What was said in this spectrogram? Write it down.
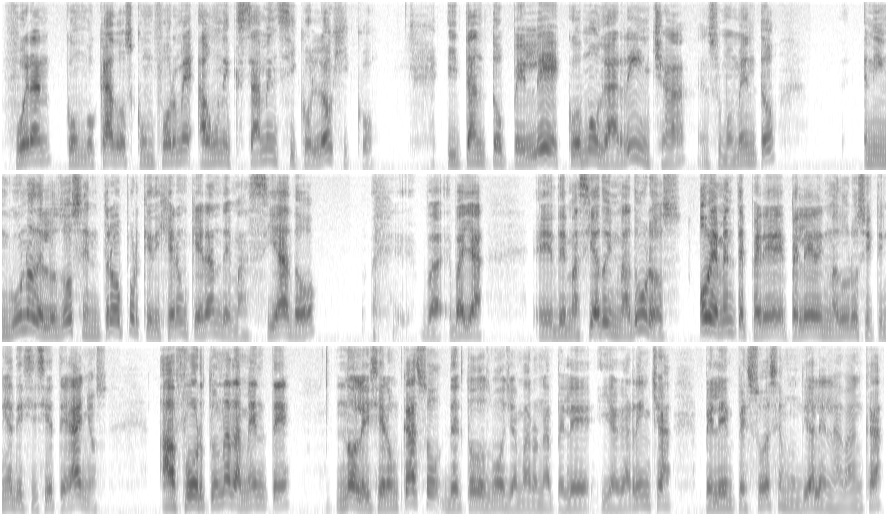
fueran convocados conforme a un examen psicológico. Y tanto Pelé como Garrincha, en su momento, ninguno de los dos entró porque dijeron que eran demasiado vaya, eh, demasiado inmaduros. Obviamente Pelé, era inmaduro si tenía 17 años. Afortunadamente no le hicieron caso, de todos modos llamaron a Pelé y a Garrincha. Pelé empezó ese mundial en la banca,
